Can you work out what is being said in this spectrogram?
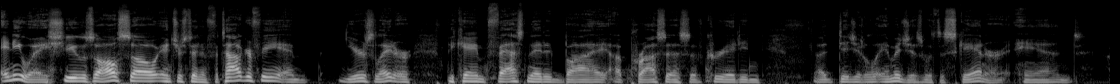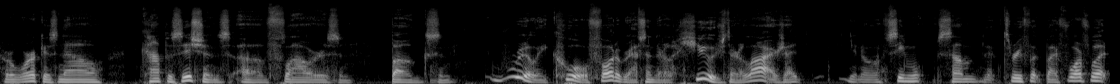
Anyway, she was also interested in photography and years later became fascinated by a process of creating uh, digital images with the scanner. And her work is now compositions of flowers and bugs and really cool photographs. And they're huge, they're large. I you know, I've seen some three foot by four foot.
